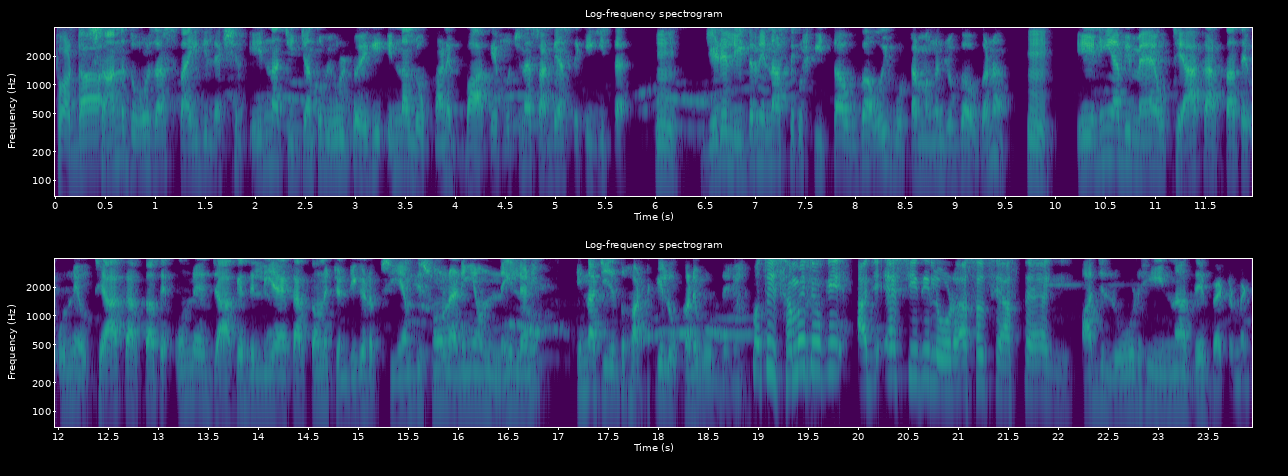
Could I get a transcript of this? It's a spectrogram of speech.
ਤੁਹਾਡਾ ਸਨ 2027 ਦੀ ਇਲੈਕਸ਼ਨ ਇਹਨਾਂ ਚੀਜ਼ਾਂ ਤੋਂ ਵੀ ਉਲਟ ਹੋਏਗੀ ਇਹਨਾਂ ਲੋਕਾਂ ਨੇ ਬਹਾ ਕੇ ਪੁੱਛਣਾ ਸਾਡੇ ਵਾਸਤੇ ਕੀ ਕੀਤਾ? ਜਿਹੜੇ ਲੀਡਰ ਨੇ ਇਹਨਾਂ ਵਾਸਤੇ ਕੁਝ ਕੀਤਾ ਹੋਊਗਾ ਉਹੀ ਵੋਟਾਂ ਮੰਗਣ ਜੋਗਾ ਹੋਊਗਾ ਨਾ। ਹੂੰ। ਇਹ ਨਹੀਂ ਆ ਵੀ ਮੈਂ ਉੱਥੇ ਆ ਕਰਤਾ ਤੇ ਉਹਨੇ ਉੱਥੇ ਆ ਕਰਤਾ ਤੇ ਉਹਨੇ ਜਾ ਕੇ ਦਿੱਲੀ ਐ ਕਰਤਾ ਉਹਨੇ ਚੰਡੀਗੜ੍ਹ ਸੀਐਮ ਦੀ ਸਹੁੰ ਲੈਣੀ ਆ ਉਹਨੇ ਨਹੀਂ ਲੈਣੀ। ਇਹਨਾਂ ਚੀਜ਼ਾਂ ਤੋਂ ਹਟ ਕੇ ਲੋਕਾਂ ਨੇ ਵੋਟ ਦੇਣੀ। ਉਹ ਤੁਸੀਂ ਸਮਝਦੇ ਹੋ ਕਿ ਅੱਜ ਇਸ ਚੀਜ਼ ਦੀ ਲੋੜ ਆ, ਅਸਲ ਸਿਆਸਤ ਹੈਗੀ। ਅੱਜ ਲੋੜ ਹੀ ਇਹਨਾਂ ਦੇ ਬੈਟਰਮੈਂਟ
